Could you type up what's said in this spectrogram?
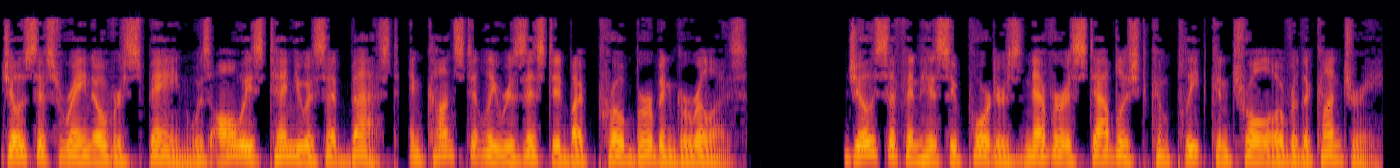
Joseph's reign over Spain was always tenuous at best, and constantly resisted by pro-Bourbon guerrillas. Joseph and his supporters never established complete control over the country.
